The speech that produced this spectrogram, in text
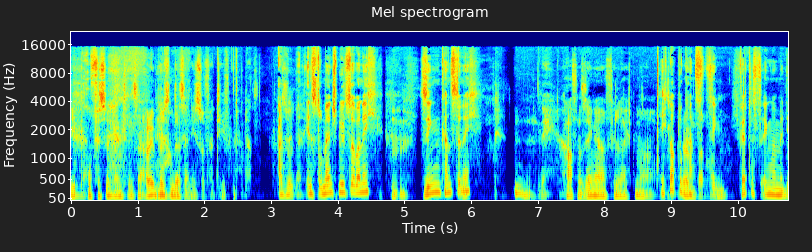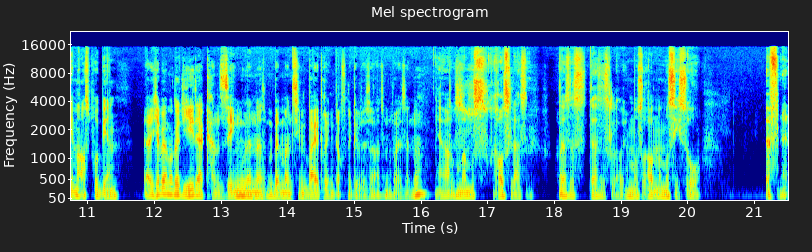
die professionellen Tänzer. Aber wir müssen das ja nicht so vertiefen. Also Instrument spielst du aber nicht? Singen kannst du nicht? Nee, Hafensänger vielleicht mal. Ich glaube, du kannst mal. singen. Ich werde das irgendwann mit dir mal ausprobieren. Ja, ich habe ja mal gehört, jeder kann singen, wenn, das, wenn man es ihm beibringt auf eine gewisse Art und Weise. Ne? Ja, Das- und man muss rauslassen. Das ist, das ist, glaube ich, man muss, man muss sich so öffnen.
